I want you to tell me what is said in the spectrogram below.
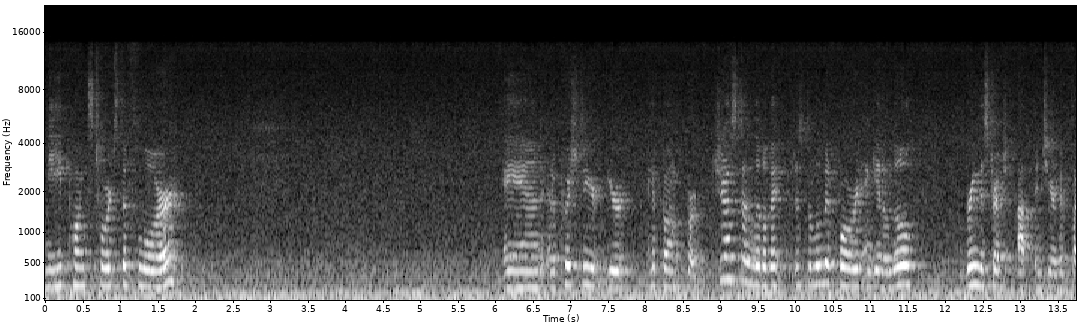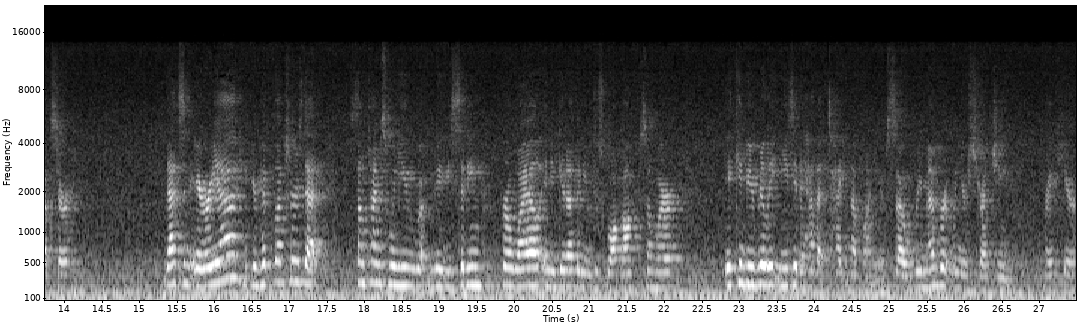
Knee points towards the floor. And uh, push your, your hip bone for just a little bit, just a little bit forward and get a little, bring the stretch up into your hip flexor. That's an area, your hip flexors, that sometimes when you may be sitting for a while and you get up and you just walk off somewhere, it can be really easy to have that tighten up on you. So remember it when you're stretching, right here.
